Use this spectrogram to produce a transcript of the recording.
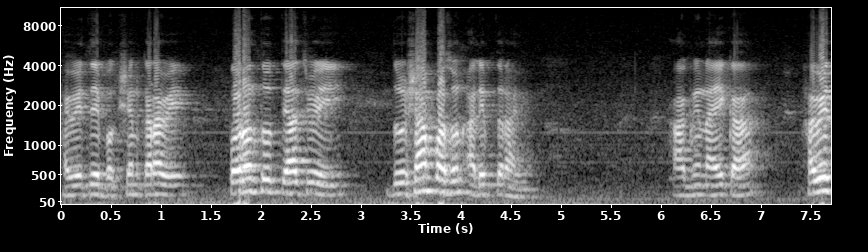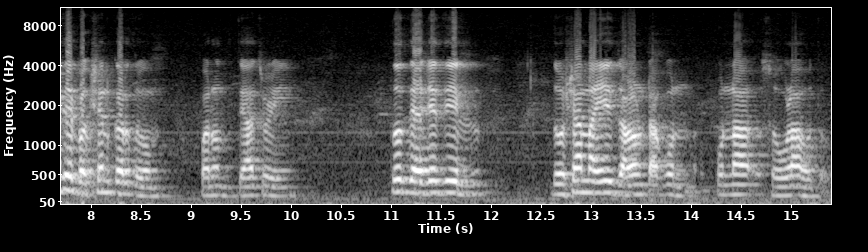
हवे ते भक्षण करावे परंतु त्याचवेळी दोषांपासून अलिप्त राहावे. अग्नी हवे ते भक्षण करतो परंतु त्याचवेळी तो त्याच्यातील दोषांनाही जाळून टाकून पुन्हा सोहळा होतो.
